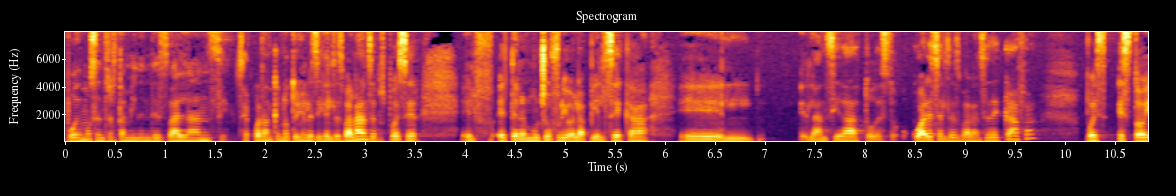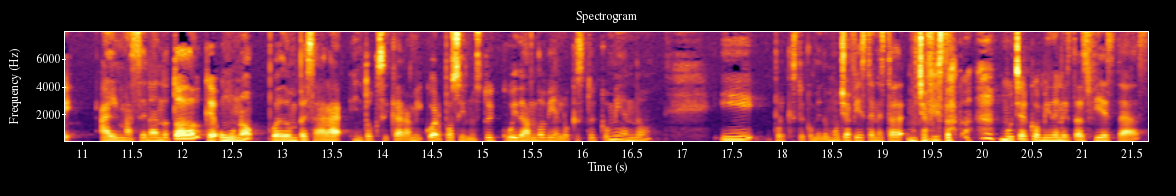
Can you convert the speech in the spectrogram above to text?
podemos entrar también en desbalance. ¿Se acuerdan que no yo les dije el desbalance? Pues puede ser eh, tener mucho frío, la piel seca, la ansiedad, todo esto. ¿Cuál es el desbalance de CAFA? Pues estoy almacenando todo, que uno, puedo empezar a intoxicar a mi cuerpo si no estoy cuidando bien lo que estoy comiendo. Y porque estoy comiendo mucha fiesta en esta, mucha fiesta, mucha comida en estas fiestas.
